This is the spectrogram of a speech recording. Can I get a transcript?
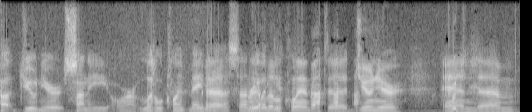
Uh, junior, Sonny, or Little Clint, maybe. Yeah, Sonny, really? Little Clint, uh, Junior, and um,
